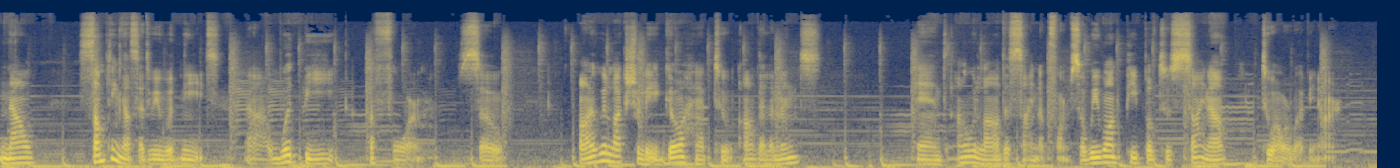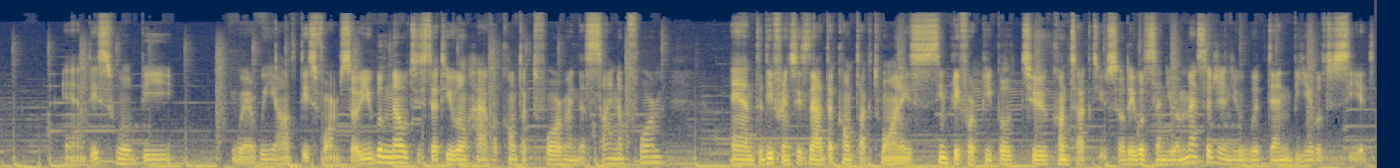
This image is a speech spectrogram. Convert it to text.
now, something else that we would need uh, would be a form. So I will actually go ahead to add elements and I will add a sign up form. So we want people to sign up to our webinar. And this will be where we add this form. So you will notice that you will have a contact form and a sign up form. And the difference is that the contact one is simply for people to contact you. So they will send you a message and you would then be able to see it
